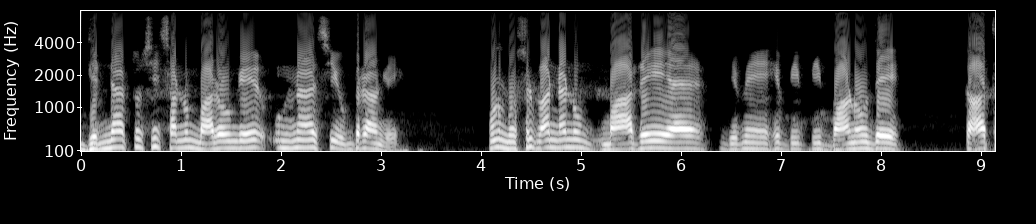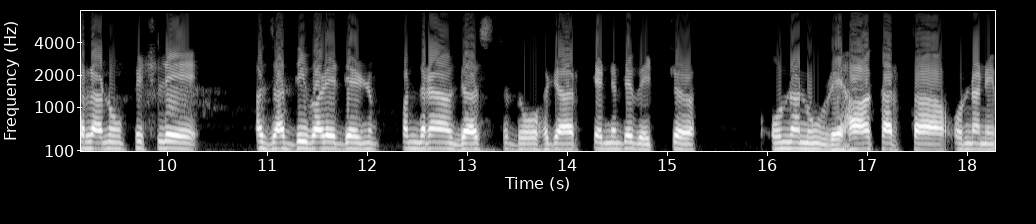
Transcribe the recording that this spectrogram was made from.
ਜਿੰਨਾ ਤੁਸੀਂ ਸਾਨੂੰ ਮਾਰੋਗੇ, ਉਨਾ ਅਸੀਂ ਉਭਰਾਂਗੇ। ਹੁਣ ਮੁਸਲਮਾਨਾਂ ਨੂੰ ਮਾਰ ਰਹੇ ਹੈ, ਜਿਵੇਂ ਇਹ ਬੀਬੀ ਬਾਣੋ ਦੇ ਕਾਤਲਾਂ ਨੂੰ ਪਿਛਲੇ ਆਜ਼ਾਦੀ ਵਾਲੇ ਦਿਨ 15 ਅਗਸਤ 2003 ਦੇ ਵਿੱਚ ਉਹਨਾਂ ਨੂੰ ਰਿਹਾ ਕਰਤਾ। ਉਹਨਾਂ ਨੇ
